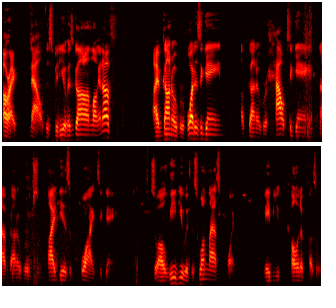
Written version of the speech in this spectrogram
All right, now this video has gone on long enough. I've gone over what is a gain, I've gone over how to gain, and I've gone over some ideas of why to gain. So I'll leave you with this one last point. Maybe you can call it a puzzle.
